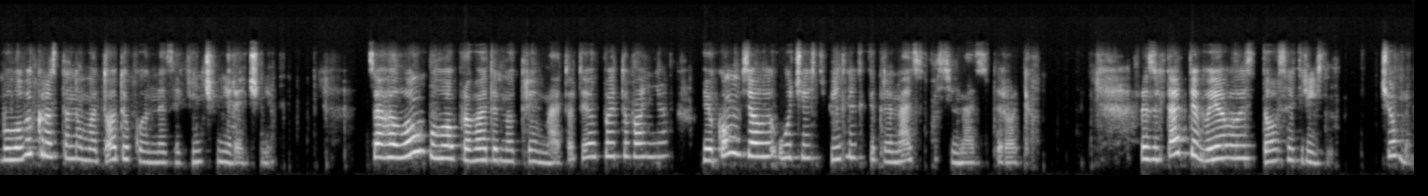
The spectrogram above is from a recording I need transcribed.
було використано методику незакінчені речення. Загалом було проведено три методи опитування, в якому взяли участь підлітки 13-17 років. Результати виявились досить різні. Чому?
